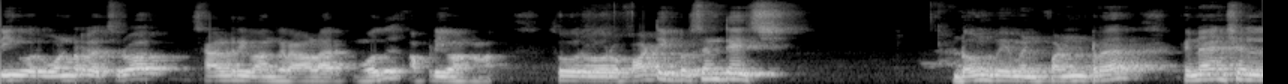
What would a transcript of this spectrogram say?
நீங்க ஒரு ஒன்றரை லட்ச ரூபா சேலரி வாங்குற ஆளா இருக்கும்போது அப்படி வாங்கலாம். ஸோ ஒரு ஒரு ஃபார்ட்டி பர்சன்டேஜ் டவுன் பேமெண்ட் பண்ற ஃபினான்ஷியல்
